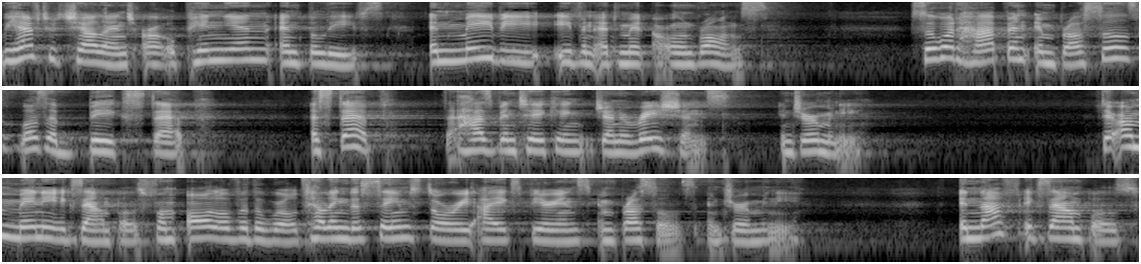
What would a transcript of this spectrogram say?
We have to challenge our opinion and beliefs, and maybe even admit our own wrongs. So, what happened in Brussels was a big step, a step that has been taking generations in Germany. There are many examples from all over the world telling the same story I experienced in Brussels in Germany. Enough examples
